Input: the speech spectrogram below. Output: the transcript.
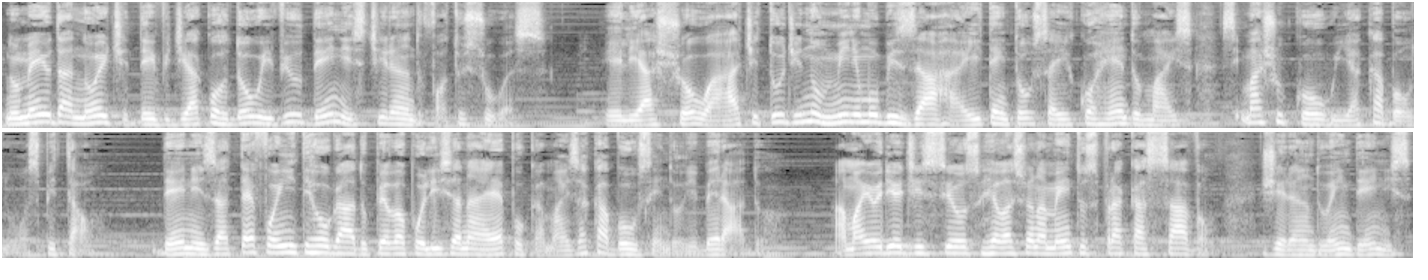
No meio da noite, David acordou e viu Dennis tirando fotos suas. Ele achou a atitude no mínimo bizarra e tentou sair correndo, mas se machucou e acabou no hospital. Dennis até foi interrogado pela polícia na época, mas acabou sendo liberado. A maioria de seus relacionamentos fracassavam, gerando em Dennis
